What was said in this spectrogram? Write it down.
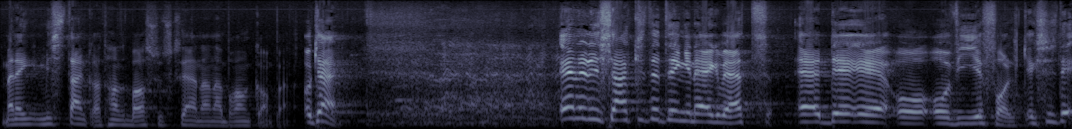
Men jeg mistenker at han bare skulle se denne brannkampen. Ok. En av de kjekkeste tingene jeg vet, eh, det er å, å vie folk. Jeg synes Det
